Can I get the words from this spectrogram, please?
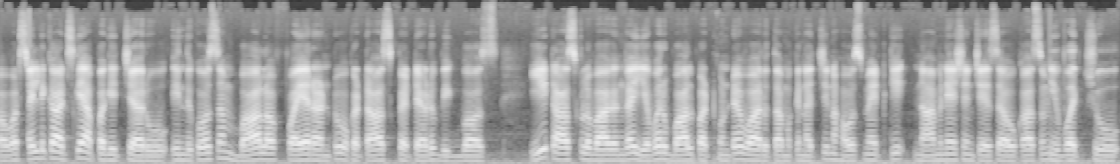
పవర్స్ వైల్డ్ కార్డ్స్కే అప్పగిచ్చారు. ఇందుకోసం బాల్ ఆఫ్ ఫైర్ అంటూ ఒక టాస్క్ పెట్టాడు బిగ్ బాస్. ఈ టాస్క్లో భాగంగా ఎవరు బాల్ పట్టుకుంటే వారు తమకు నచ్చిన హౌస్మేట్కి నామినేషన్ చేసే అవకాశం ఇవ్వచ్చు.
